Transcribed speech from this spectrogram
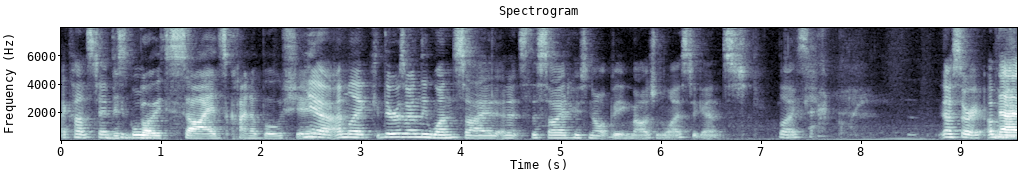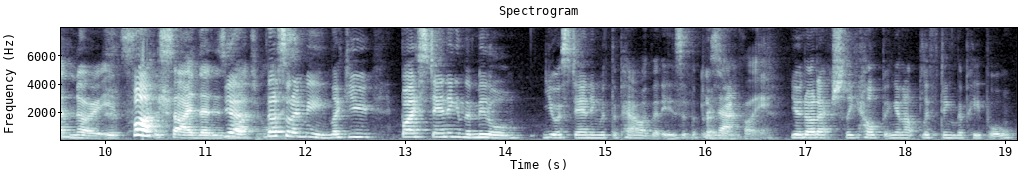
I can't stand This people. both sides kind of bullshit. Yeah, I'm like there is only one side, and it's the side who's not being marginalized against. Like, Exactly. no, sorry. That no, it's Fuck! the side that is yeah, marginalized. that's what I mean. Like you, by standing in the middle, you are standing with the power that is at the present. Exactly. You're not actually helping and uplifting the people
